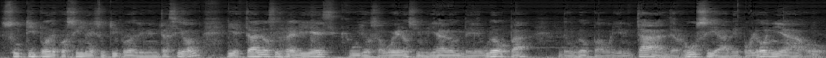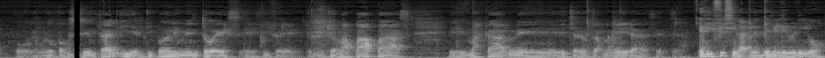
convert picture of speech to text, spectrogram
su tipo de cocina y su tipo de alimentación, y están los israelíes cuyos abuelos inmigraron de Europa, de Europa Oriental, de Rusia, de Polonia o, de Europa Occidental, y el tipo de alimento es, es diferente, mucho más papas, eh, más carne hecha de otras maneras, etcétera. ¿Es difícil aprender el hebreo?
